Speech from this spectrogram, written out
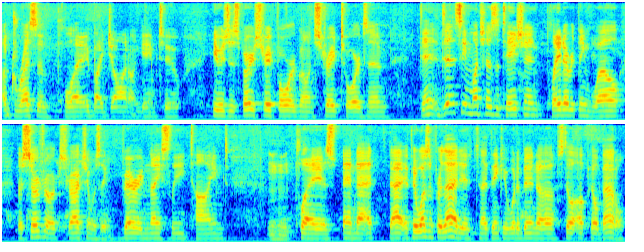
aggressive play by John on game two. He was just very straightforward, going straight towards him. Didn't, didn't see much hesitation. Played everything well. The surgical extraction was a very nicely timed Mm-hmm. play, as and that that if it wasn't for that, it, I think it would have been a still uphill battle.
